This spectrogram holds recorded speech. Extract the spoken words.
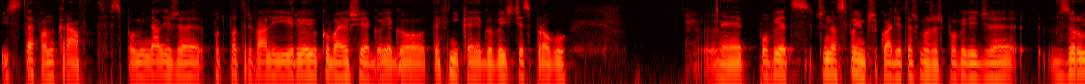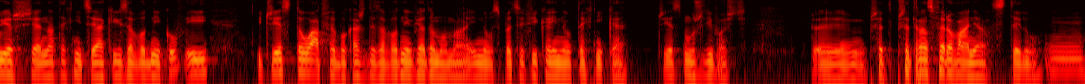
i Stefan Kraft wspominali, że podpatrywali Ryoyu Kobayashiego, jego technikę, jego wyjście z progu. E, Powiedz, czy na swoim przykładzie też możesz powiedzieć, że wzorujesz się na technice jakich zawodników i, i czy jest to łatwe, bo każdy zawodnik wiadomo ma inną specyfikę, inną technikę. Czy jest możliwość przed, przetransferowania stylu? Mm,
